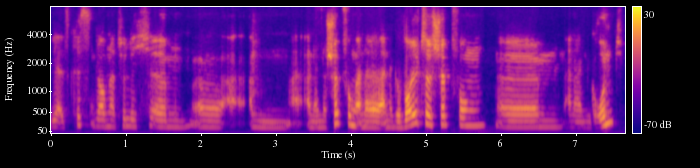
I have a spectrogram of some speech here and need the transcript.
wir als Christen glauben natürlich ähm, äh, an, an, eine Schöpfung, an eine, eine gewollte Schöpfung, ähm, an einen Grund.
